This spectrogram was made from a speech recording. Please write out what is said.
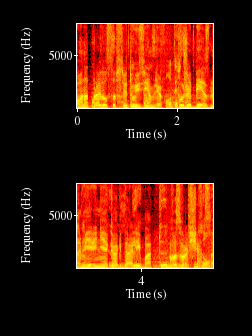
он отправился в Святую Землю уже без намерения когда-либо возвращаться.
